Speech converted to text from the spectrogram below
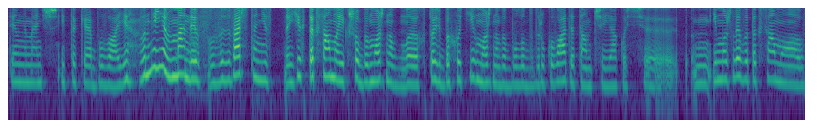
тим не менш і таке буває. Вони є в мене в- зверстані. Їх так само, якщо би можна хтось би хотів, можна би було додрукувати там чи якось. е, І можливо, так само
